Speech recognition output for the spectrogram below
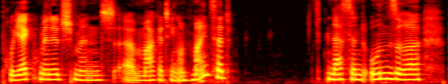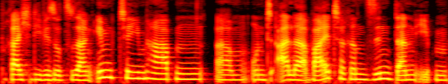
Projektmanagement, äh, Marketing und Mindset. Das sind unsere Bereiche, die wir sozusagen im Team haben ähm, und alle weiteren sind dann eben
